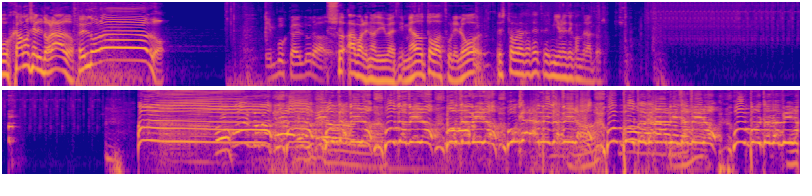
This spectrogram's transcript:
Buscamos el dorado, el dorado. En busca del dorado? Ah, vale, no te iba a decir, me ha dado todo azul y luego. Esto habrá que hacer 3 millones de contratos. ¡Oh! ¡Oh, ¡Oh! ¡Un zafiro! ¡Un zafiro! ¡Un zafiro! ¡Un calambí zafiro! ¡Un puto calambí zafiro! ¡Un punto zafiro!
